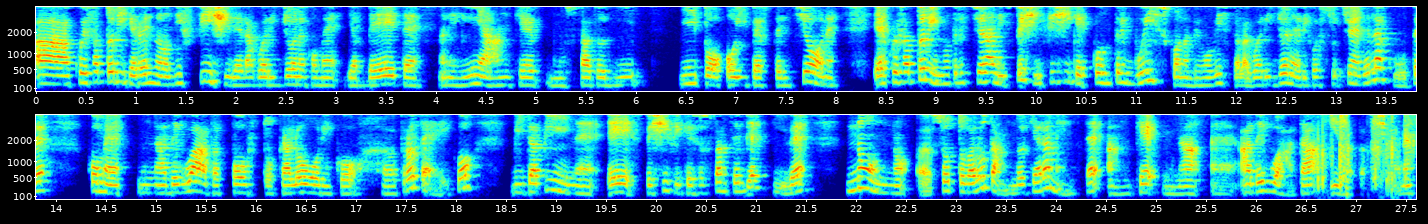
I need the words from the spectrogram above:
a quei fattori che rendono difficile la guarigione come diabete, anemia, anche uno stato di ipo o ipertensione e a quei fattori nutrizionali specifici che contribuiscono, abbiamo visto, alla guarigione e ricostruzione della cute come un adeguato apporto calorico eh, proteico, vitamine e specifiche sostanze bioattive, non eh, sottovalutando chiaramente anche una eh, idratazione.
